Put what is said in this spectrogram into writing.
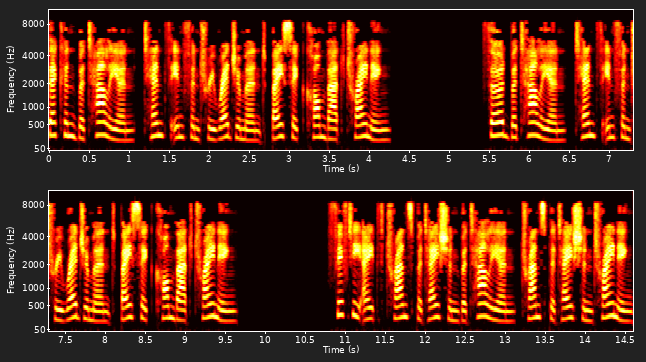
2nd Battalion, 10th Infantry Regiment Basic Combat Training. 3rd Battalion, 10th Infantry Regiment Basic Combat Training. 58th Transportation Battalion Transportation Training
